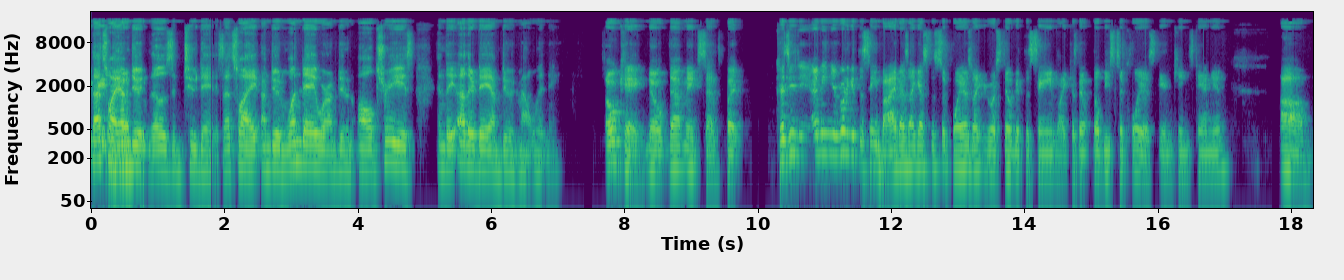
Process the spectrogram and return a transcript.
that's why I'm doing those in two days. That's why I'm doing one day where I'm doing all trees, and the other day I'm doing Mount Whitney. Okay, no, that makes sense. But because I mean, you're going to get the same vibe as I guess the sequoias, right? You're going to still get the same, like, because there'll, there'll, be sequoias in Kings Canyon. Um,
